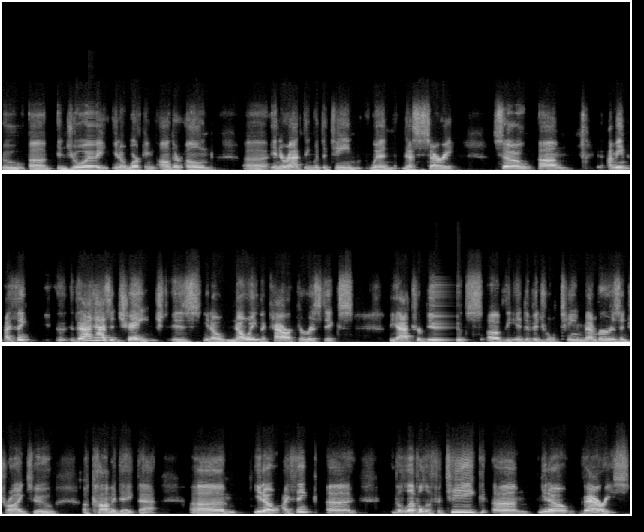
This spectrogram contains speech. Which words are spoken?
who uh, enjoy, you know, working on their own, uh, interacting with the team when necessary. So, um, I mean, I think that hasn't changed. Is you know, knowing the characteristics, the attributes of the individual team members, and trying to accommodate that. Um, you know, I think uh, the level of fatigue, um, you know, varies.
